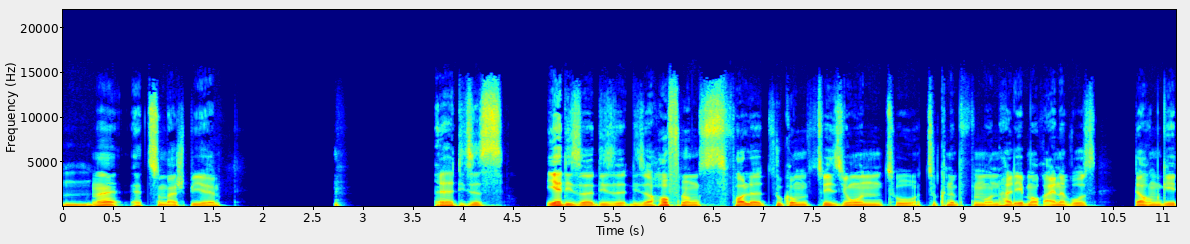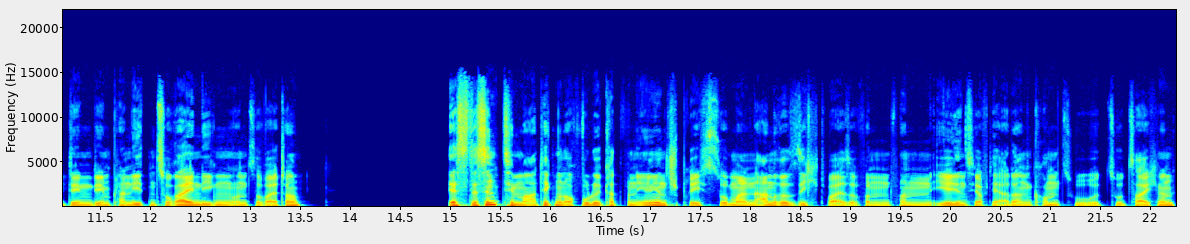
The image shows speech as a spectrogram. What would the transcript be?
Mhm. ne, jetzt zum Beispiel äh, dieses, eher diese, diese, diese hoffnungsvolle Zukunftsvision zu, zu knüpfen und halt eben auch eine, wo es darum geht, den, den Planeten zu reinigen und so weiter. Es, das sind Thematiken, und auch wo du gerade von Aliens sprichst, so mal eine andere Sichtweise von, von Aliens, die auf der Erde ankommen, zu, zu zeichnen,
